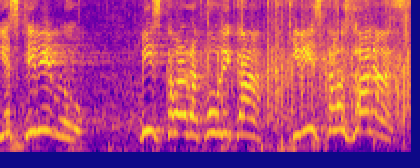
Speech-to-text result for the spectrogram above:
i escrivim-lo. Visca la república i visca les dones!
